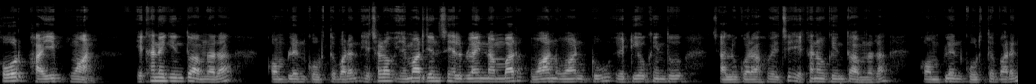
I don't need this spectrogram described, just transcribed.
four five one এখানে কিন্তু আপনারা কমপ্লেন করতে পারেন। এছাড়াও emergency helpline number one one two এটিও কিন্তু চালু করা হয়েছে। এখানেও কিন্তু আপনারা কমপ্লেন করতে পারেন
